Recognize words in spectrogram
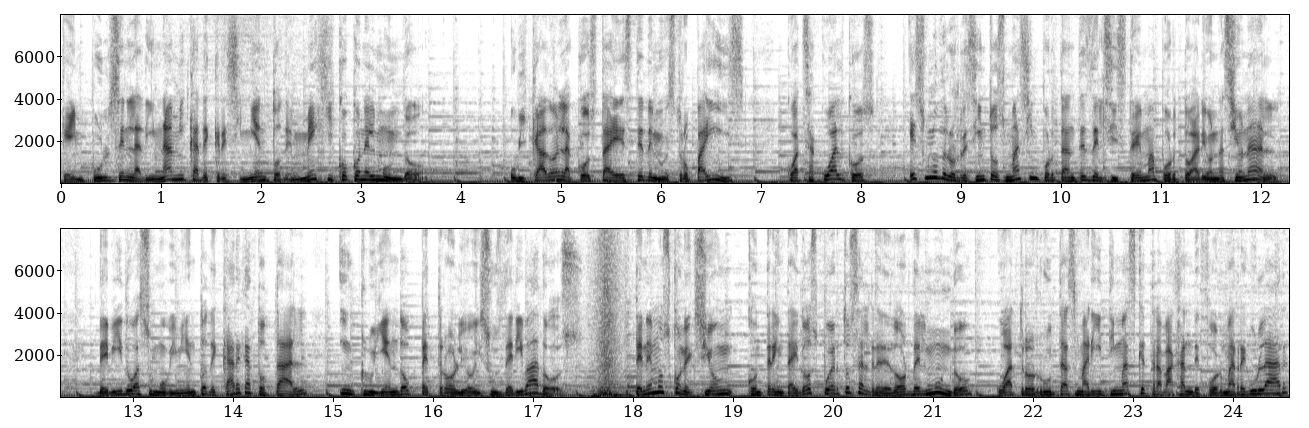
que impulsen la dinámica de crecimiento de México con el mundo. Ubicado en la costa este de nuestro país, Coatzacoalcos es uno de los recintos más importantes del sistema portuario nacional, debido a su movimiento de carga total, incluyendo petróleo y sus derivados. Tenemos conexión con 32 puertos alrededor del mundo, cuatro rutas marítimas que trabajan de forma regular,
